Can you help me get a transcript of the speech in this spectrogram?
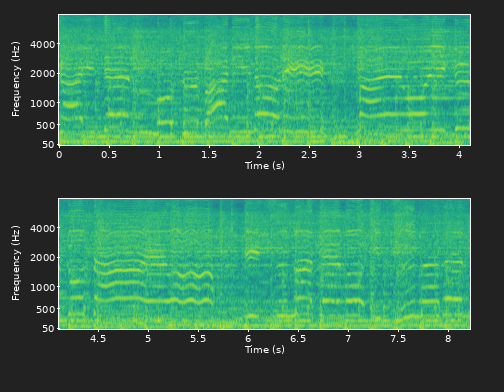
回転木馬に乗り前を行く答えを。いつまでもいつまでも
